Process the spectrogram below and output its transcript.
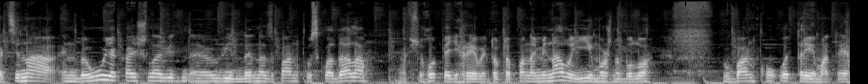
Е, Ціна НБУ, яка йшла від, е, від Нацбанку, складала всього 5 гривень. Тобто по номіналу її можна було в банку отримати.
